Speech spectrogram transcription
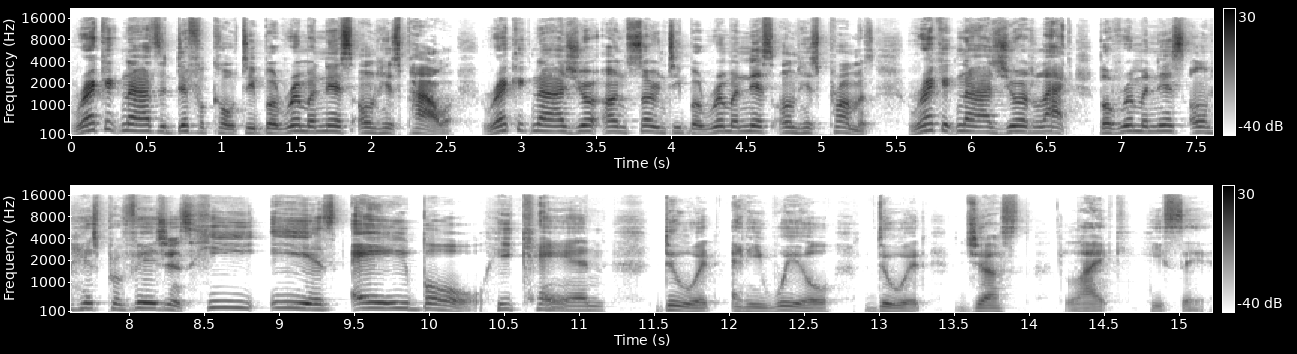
Recognize the difficulty, but reminisce on his power. Recognize your uncertainty, but reminisce on his promise. Recognize your lack, but reminisce on his provisions. He is able. He can do it, and he will do it just like he said.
